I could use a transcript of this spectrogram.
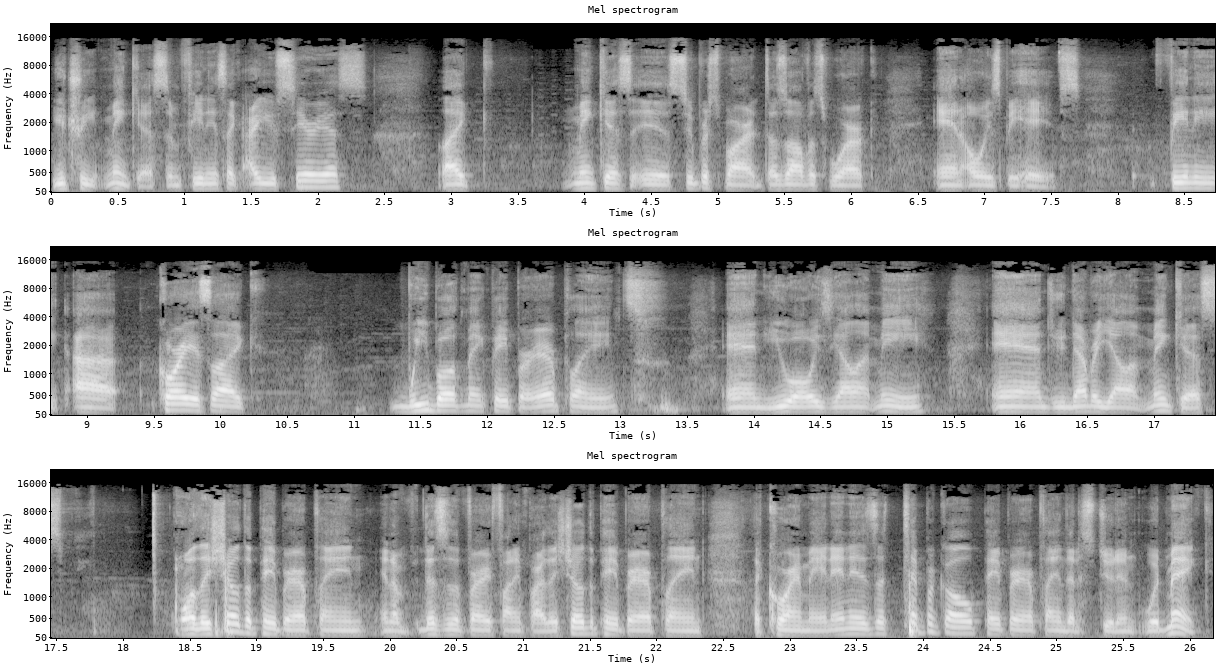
you treat Minkus. And Feeny's like, Are you serious? Like, Minkus is super smart, does all of his work, and always behaves. Feeny, uh, Corey is like, We both make paper airplanes, and you always yell at me and you never yell at Minkus. Well, they showed the paper airplane, and this is a very funny part. They showed the paper airplane that Corey made, and it is a typical paper airplane that a student would make.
